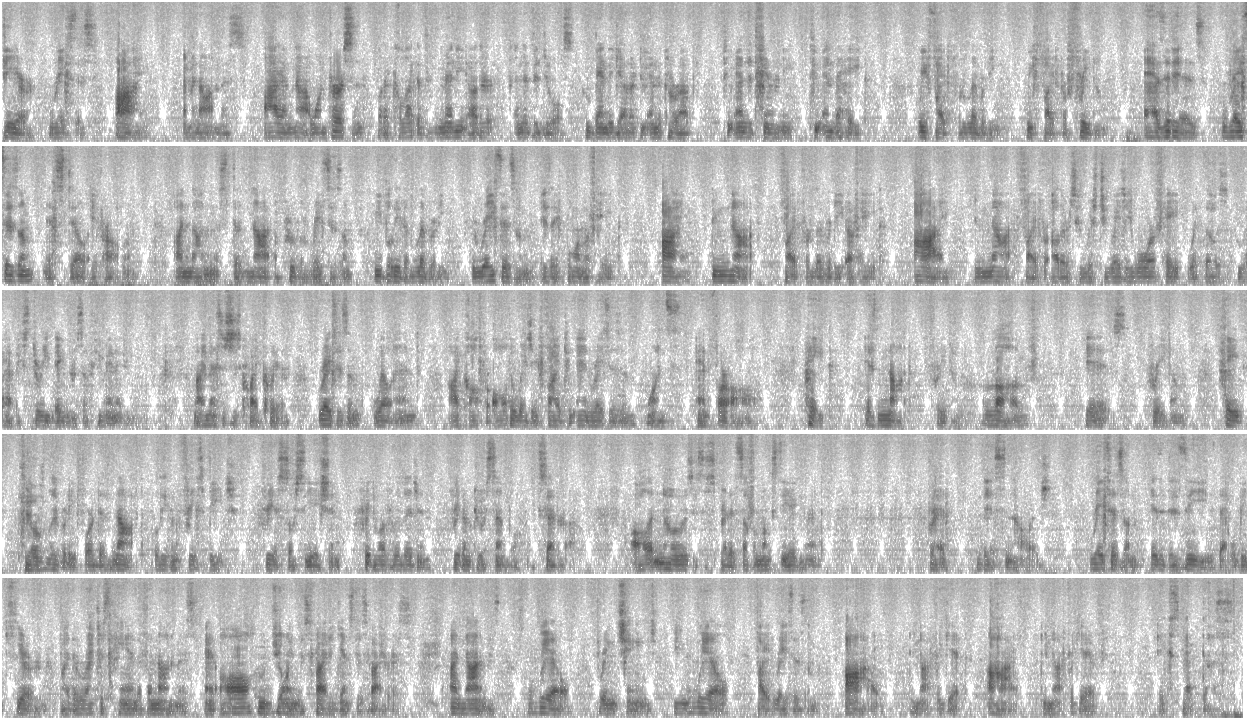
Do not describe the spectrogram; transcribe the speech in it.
Dear racist, I am anonymous. I am not one person, but a collective of many other individuals who band together to end the corrupt, to end the tyranny, to end the hate. We fight for liberty. We fight for freedom. As it is, racism is still a problem. Anonymous does not approve of racism. We believe in liberty. Racism is a form of hate. I do not fight for liberty of hate. I do not fight for others who wish to wage a war of hate with those who have extreme ignorance of humanity. My message is quite clear. Racism will end. I call for all to wage a fight to end racism once and for all. Hate is not freedom. Love is freedom. Hate kills liberty for it does not believe in free speech, free association, freedom of religion, freedom to assemble, etc. All it knows is to spread itself amongst the ignorant. Spread this knowledge. Racism is a disease that will be cured by the righteous hand of Anonymous and all who join this fight against this virus. Anonymous will bring change. We will fight racism. I do not forget. I do not forgive. Expect us.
